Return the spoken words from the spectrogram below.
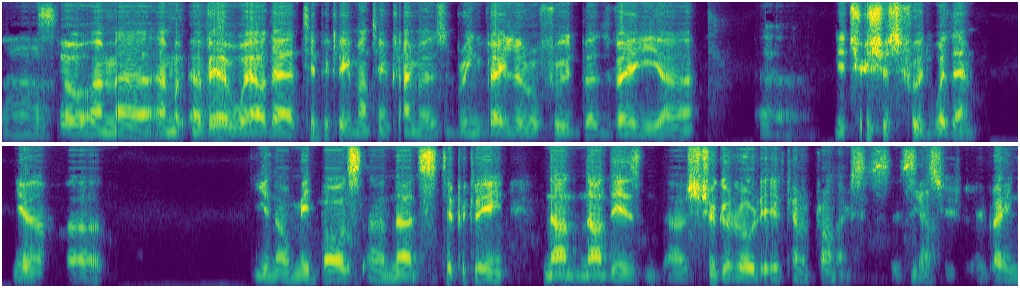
Ah. So I'm uh, I'm very aware that typically mountain climbers bring very little food, but very uh, uh, nutritious food with them. Yeah, uh, you know, meatballs, uh, nuts, typically not not these sugar loaded kind of products. It's, it's, yeah. it's usually very.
